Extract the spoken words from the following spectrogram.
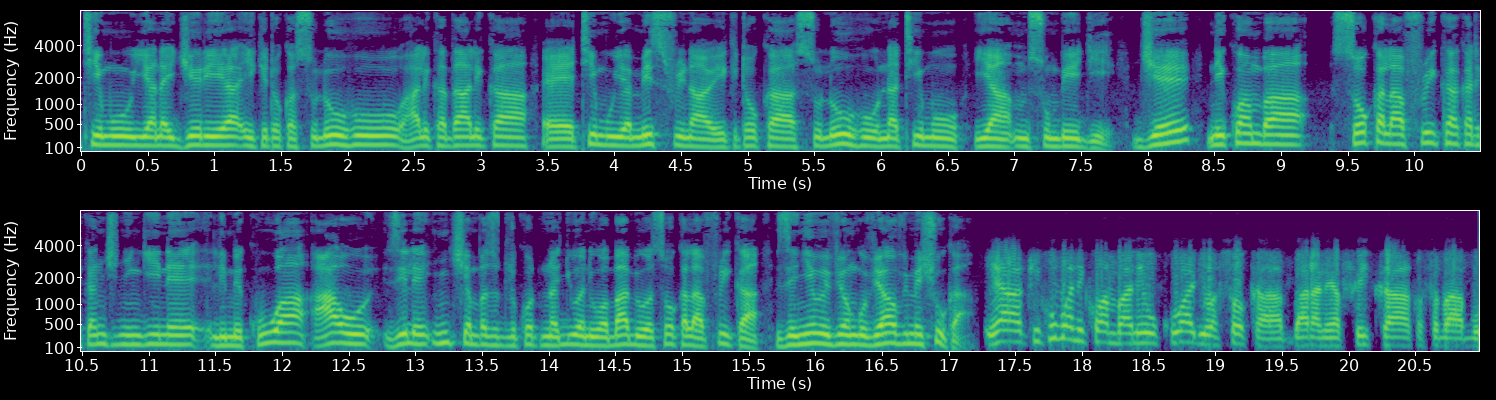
timu ya Nigeria ikitoka suluhu, hali kadhalika eh, timu ya Misri nayo ikitoka suluhu na timu ya Msumbiji. Je, ni kwamba soka la Afrika katika nchi nyingine limekuwa au zile nchi ambazo tulikuwa tunajua ni wababe wa soka la Afrika zenyewe viwango vyao vimeshuka? Ya kikubwa ni kwamba ni ukuaji wa soka barani Afrika, kwa sababu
